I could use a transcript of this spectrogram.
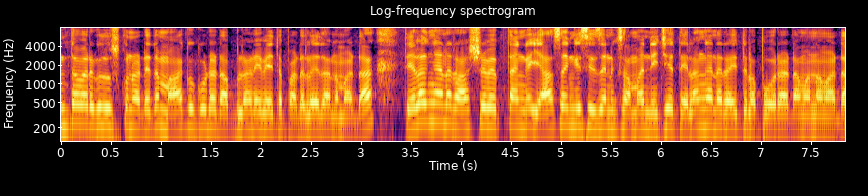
ఇంతవరకు చూసుకున్నట్టయితే మాకు కూడా డబ్బులు అనేవి అయితే పడలేదన్నమాట. తెలంగాణ రాష్ట్ర వ్యాప్తంగా యాసంగి సీజన్ సీజన్కి సంబంధించి తెలంగాణ రైతుల పోరాటం అన్నమాట.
